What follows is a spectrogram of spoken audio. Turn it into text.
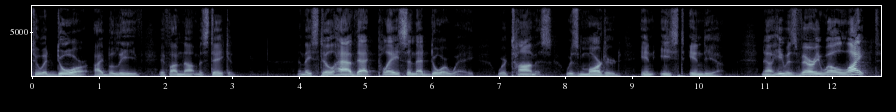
to a door, I believe, if I'm not mistaken. And they still have that place and that doorway where Thomas was martyred in East India. Now, he was very well liked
